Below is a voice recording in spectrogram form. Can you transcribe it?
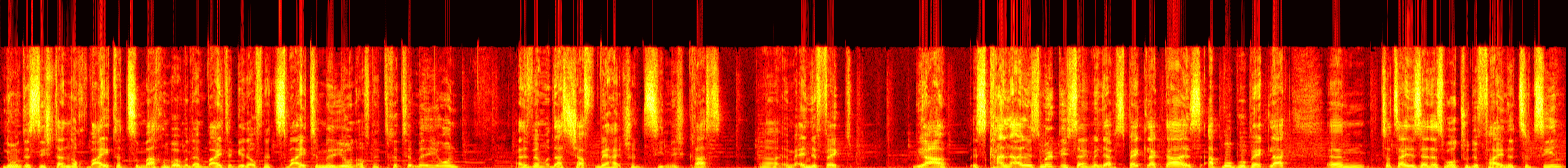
lohnt es sich dann noch weiter zu machen, wollen wir dann weitergehen auf eine zweite Million, auf eine dritte Million? Also wenn wir das schaffen, wäre halt schon ziemlich krass. Ja, Im Endeffekt ja, es kann alles möglich sein, wenn der Specklack da ist. Apropos Packlack, ähm, zurzeit ist ja das Road to the Final zu ziehen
